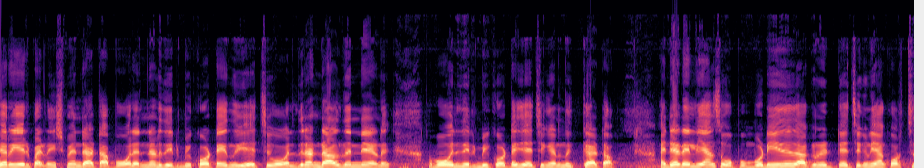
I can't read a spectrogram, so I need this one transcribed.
ചെറിയൊരു പണിഷ്മെന്റ് ആട്ടോ അപ്പോൾ ഓല തന്നെയാണ് തിരുമ്പിക്കോട്ടെ എന്ന് വിചാരിച്ചു ഓലത് രണ്ടാൾ തന്നെയാണ്. അപ്പോൾ ഓൽ തിരുമ്പിക്കോട്ടെ ചേച്ചി ഇങ്ങനെ നിൽക്കാം കേട്ടോ അതിന്റെ ഇടയിൽ ഞാൻ സോപ്പും പൊടി ഇതാക്കണ ഇട്ട് വെച്ചിങ്ങനെ ഞാൻ കുറച്ച്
